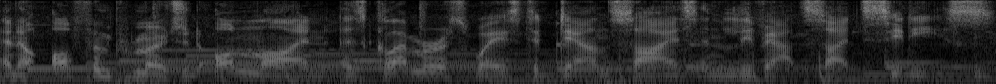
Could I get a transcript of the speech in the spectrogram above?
and are often promoted online as glamorous ways to downsize and live outside cities.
